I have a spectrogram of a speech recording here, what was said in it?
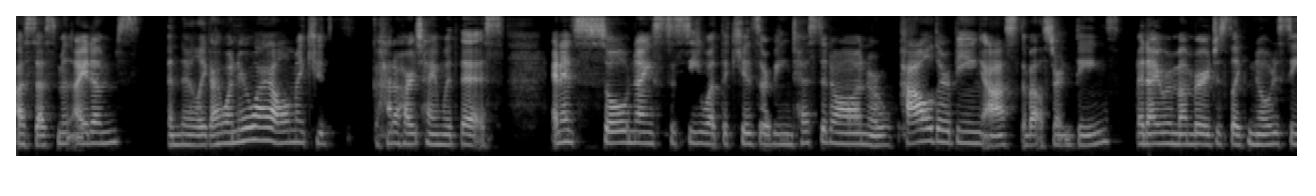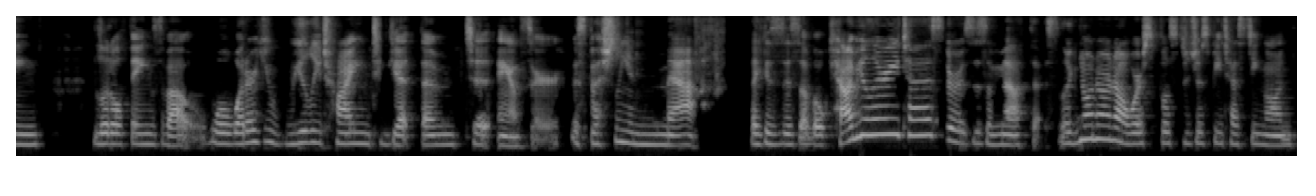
assessment items. And they're like, I wonder why all my kids had a hard time with this. And it's so nice to see what the kids are being tested on or how they're being asked about certain things And I remember just like noticing little things about, well, what are you really trying to get them to answer, especially in math? Like, is this a vocabulary test or is this a math test? Like, no, no, no, we're supposed to just be testing on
